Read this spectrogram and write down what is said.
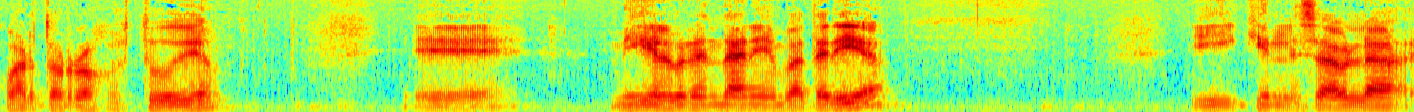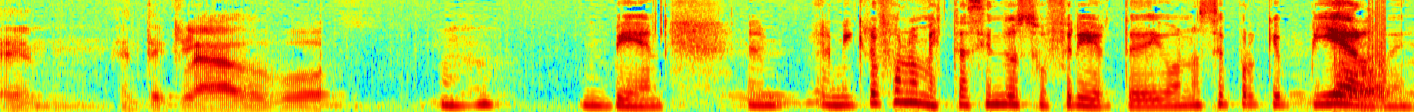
Cuarto Rojo Estudio. eh, Miguel Brendani en batería. Y quien les habla en, en teclados, voz. Bien. El, el micrófono me está haciendo sufrir, te digo, no sé por qué pierde.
